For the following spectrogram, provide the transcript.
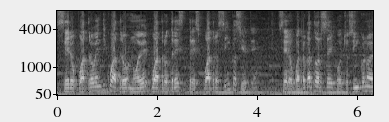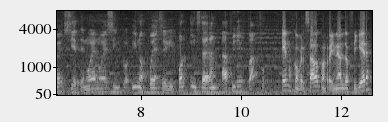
0424-943-3457. 0414-859-7995. Y nos pueden seguir por Instagram, Food. Hemos conversado con Reinaldo Figuera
